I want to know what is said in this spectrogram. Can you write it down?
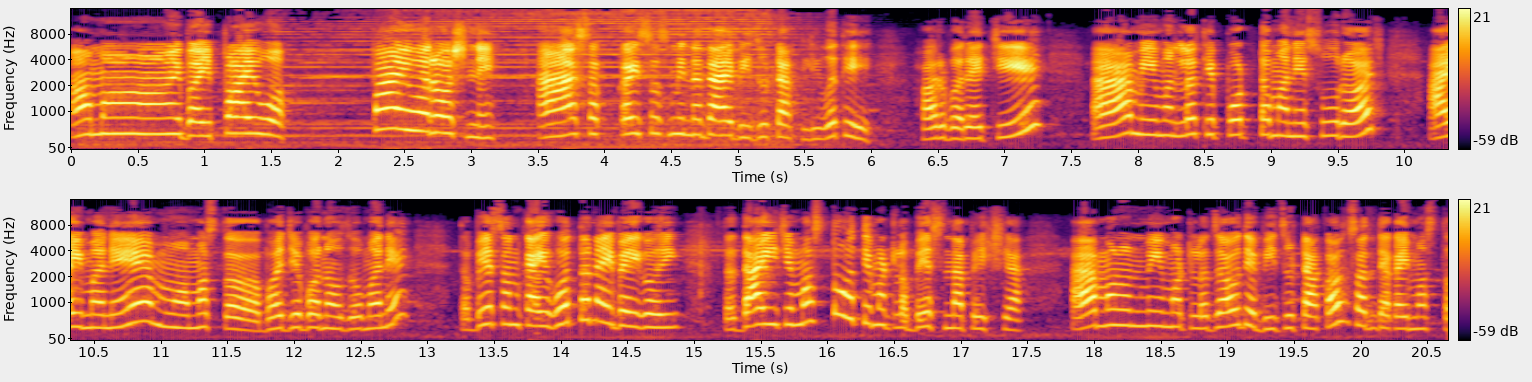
अमाय बाई पाय व पाय व रोशने. आ सकाळीच मी ना डाळ भिजू टाकली व ते हरभऱ्याची. आ मी म्हणलं ते पोट्ट म्हणे सूरज. आई म्हणे म- मस्त भजे बनवजो म्हणे. तर बेसन काही होतं नाही बाई घरी. तर डाळीचे मस्त होते म्हटलं बेसनापेक्षा. हा म्हणून मी म्हटलं जाऊ दे भिजू टाकाव संध्याकाळी मस्त.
